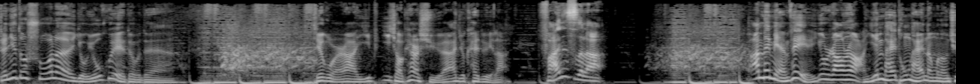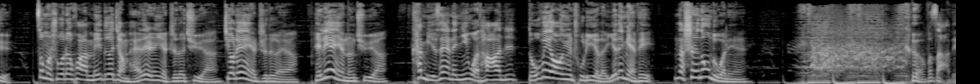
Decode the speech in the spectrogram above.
人家都说了有优惠，对不对？结果啊，一一小片血就开怼了，烦死了。安排免费，又嚷嚷银牌铜牌能不能去？这么说的话，没得奖牌的人也值得去啊，教练也值得呀，陪练也能去啊。看比赛的你我他这都为奥运出力了，也得免费。你咋事儿那么多呢？可不咋的，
